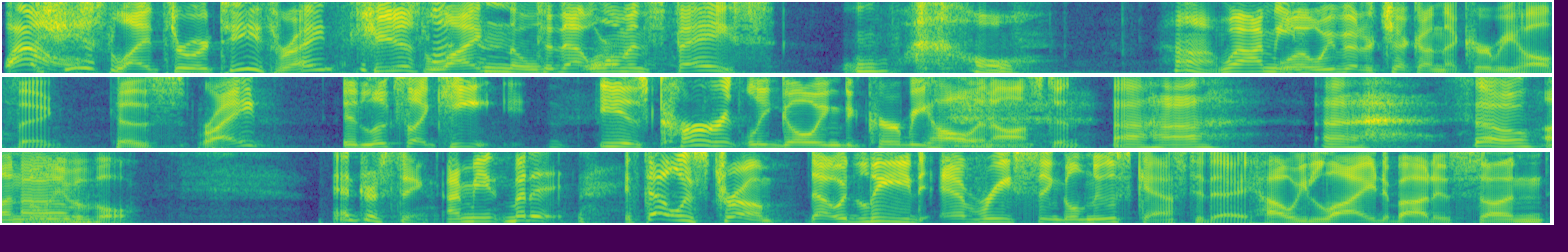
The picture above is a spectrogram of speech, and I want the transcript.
Wow. She just lied through her teeth, right? She just lied the to that wor- woman's face. Wow. Huh. Well, I mean, Well, we better check on that Kirby Hall thing because, right? It looks like he, he is currently going to Kirby Hall in Austin. Uh-huh. Uh So um, Unbelievable. interesting. I mean, but it, if that was Trump, that would lead every single newscast today. How he lied about his son.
